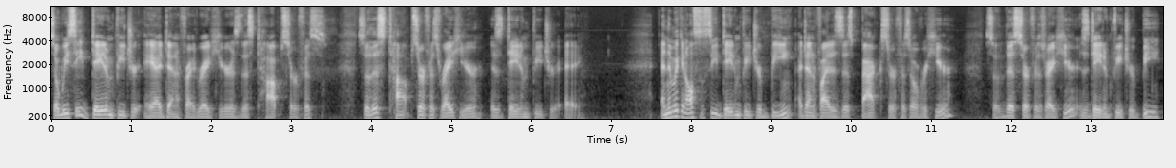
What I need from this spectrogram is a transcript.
So we see datum feature A identified right here as this top surface. So this top surface right here is datum feature A. And then we can also see datum feature B identified as this back surface over here. So this surface right here is datum feature B,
